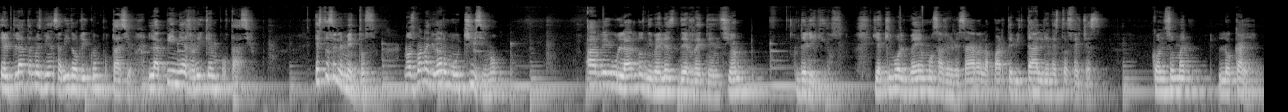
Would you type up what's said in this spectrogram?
el plátano es bien sabido rico en potasio, la piña es rica en potasio. Estos elementos nos van a ayudar muchísimo a regular los niveles de retención de líquidos. Y aquí volvemos a regresar a la parte vital en estas fechas. Consuman local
